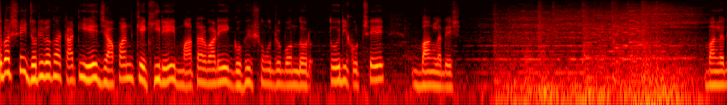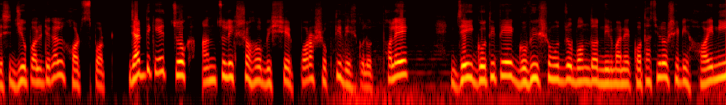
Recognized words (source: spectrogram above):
এবার সেই জটিলতা কাটিয়ে জাপানকে ঘিরে মাতারবাড়ি গভীর সমুদ্র বন্দর তৈরি করছে বাংলাদেশ। বাংলাদেশ জিওপলিটিক্যাল হটস্পট, যার দিকে চোখ আঞ্চলিক সহ বিশ্বের পরাশক্তি দেশগুলোর। ফলে যেই গতিতে গভীর সমুদ্র বন্দর নির্মাণের কথা ছিল সেটি হয়নি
